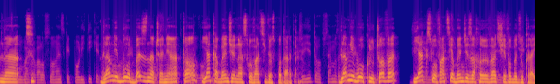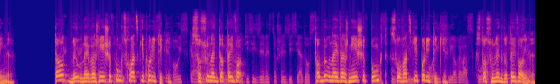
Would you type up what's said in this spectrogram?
na... Dla mnie było bez znaczenia to, jaka będzie na Słowacji gospodarka. Dla mnie było kluczowe, jak Słowacja będzie zachowywać się wobec Ukrainy. To był najważniejszy punkt słowackiej polityki. Stosunek do tej wojny. To był najważniejszy punkt słowackiej polityki. Stosunek do tej wojny.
